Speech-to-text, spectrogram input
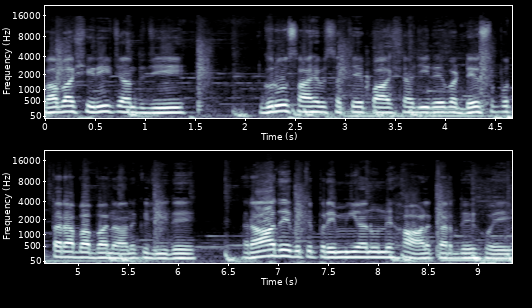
ਬਾਬਾ ਸ਼੍ਰੀ ਚੰਦ ਜੀ, ਗੁਰੂ ਸਾਹਿਬ ਸੱਚੇ ਪਾਤਸ਼ਾਹ ਜੀ ਦੇ ਵੱਡੇ ਸੁਪੁੱਤਰ ਆ ਬਾਬਾ ਨਾਨਕ ਜੀ ਦੇ। ਰਾਹ ਦੇ ਵਿੱਚ ਪ੍ਰੇਮੀਆਂ ਨੂੰ ਨਿਹਾਲ ਕਰਦੇ ਹੋਏ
